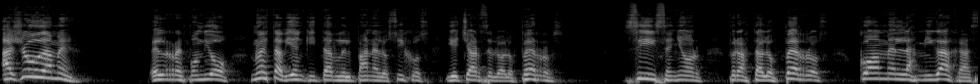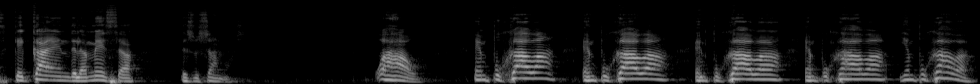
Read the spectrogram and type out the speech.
ayúdame. Él respondió, ¿no está bien quitarle el pan a los hijos y echárselo a los perros? Sí, Señor, pero hasta los perros comen las migajas que caen de la mesa de sus amos. ¡Wow! Empujaba, empujaba, empujaba, empujaba y empujaba.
